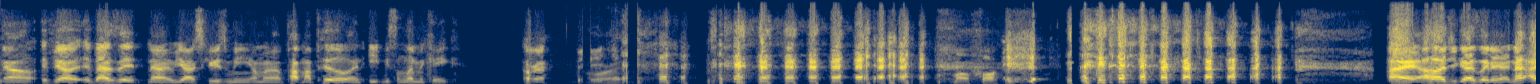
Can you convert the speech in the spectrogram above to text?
Now, if y'all, if that's it, now if y'all excuse me, I'm gonna pop my pill and eat me some lemon cake. Okay. All right. Motherfucker. All right, I'll hold you guys later. I, I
